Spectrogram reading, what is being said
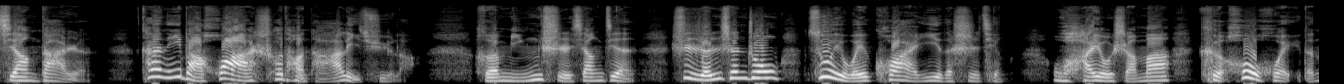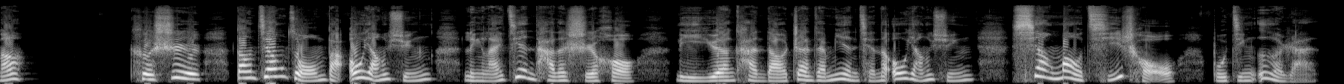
江大人，看你把话说到哪里去了？和名士相见是人生中最为快意的事情。”我还有什么可后悔的呢？可是，当江总把欧阳询领来见他的时候，李渊看到站在面前的欧阳询相貌奇丑，不禁愕然，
